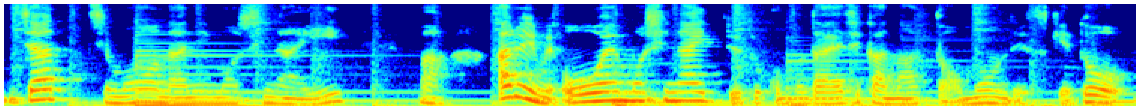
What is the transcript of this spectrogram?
ジャッジも何もしない、まあ、ある意味応援もしないっていうとこも大事かなとは思うんですけど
